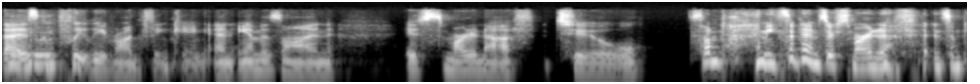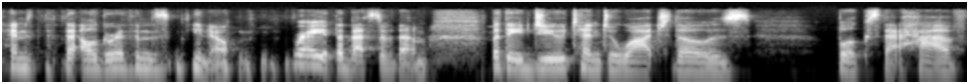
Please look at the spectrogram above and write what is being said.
That is Mhm. completely wrong thinking and amazon is smart enough to sometimes i mean sometimes they're smart enough and sometimes the algorithms you know Right. get the best of them but they do tend to watch those books that have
